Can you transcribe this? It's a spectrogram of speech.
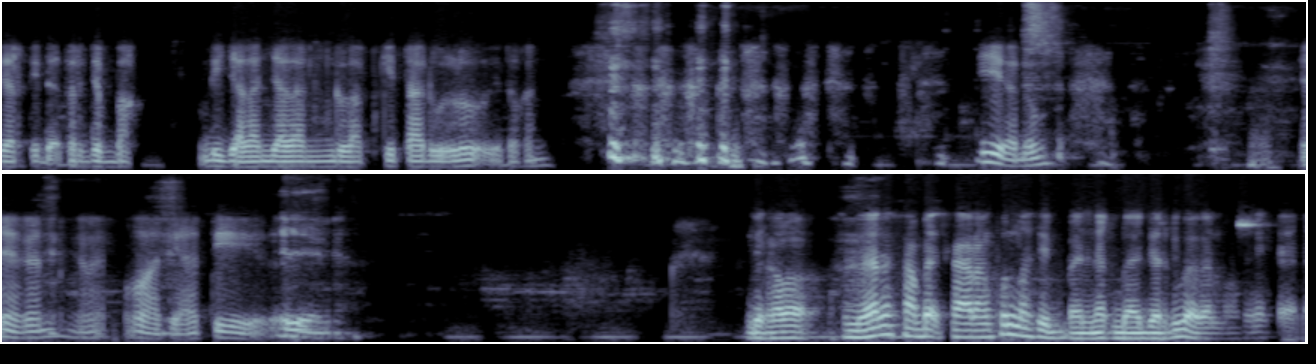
biar tidak terjebak di jalan-jalan gelap kita dulu gitu kan iya dong Iya kan? Oh hati-hati. Gitu. Iya. Jadi kalau sebenarnya sampai sekarang pun masih banyak belajar juga kan, maksudnya kayak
